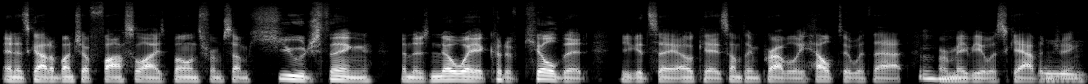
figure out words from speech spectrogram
and it's got a bunch of fossilized bones from some huge thing, and there's no way it could have killed it, you could say, okay, something probably helped it with that, or Mhm. maybe it was scavenging. Mm.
